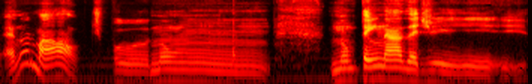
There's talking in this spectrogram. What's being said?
é normal. Tipo, não, não tem nada de,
